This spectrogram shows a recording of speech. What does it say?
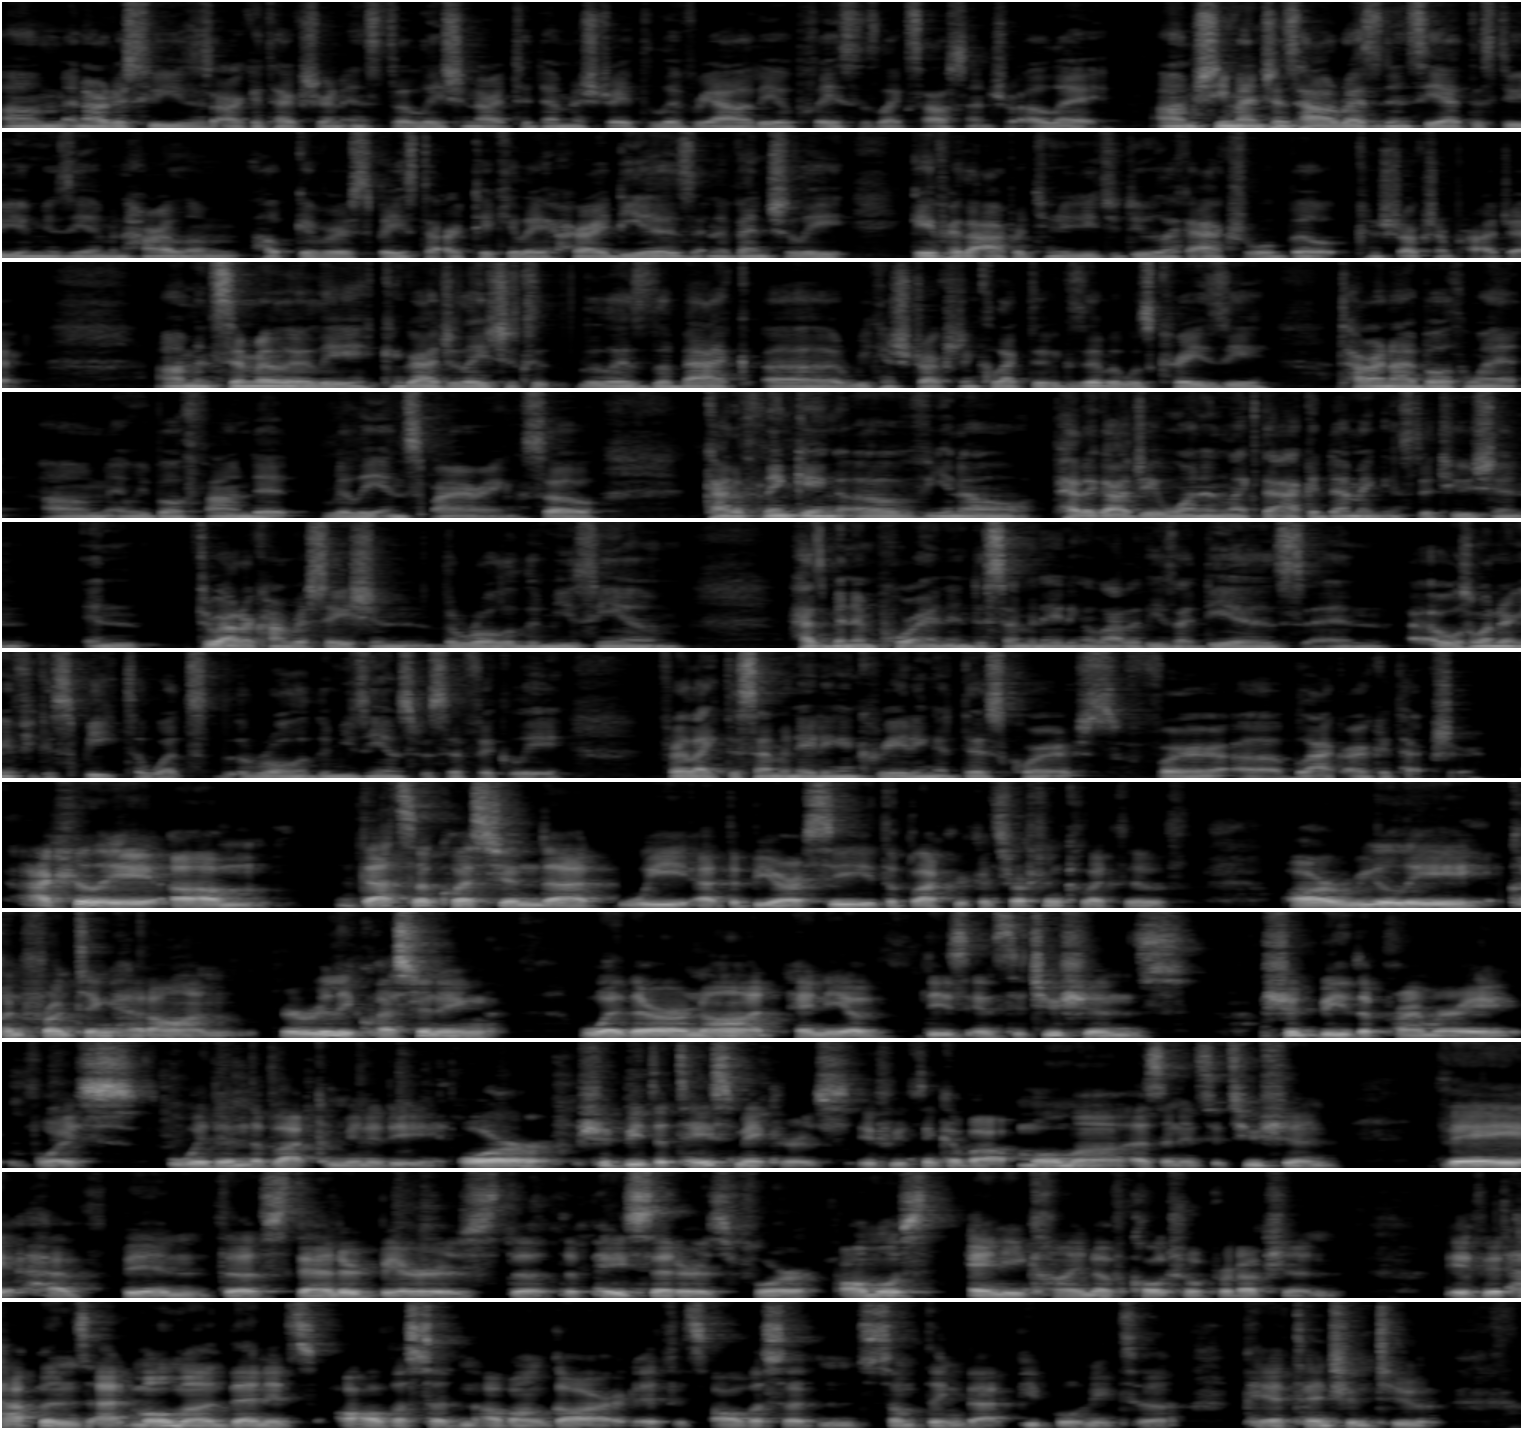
um, an artist who uses architecture and installation art to demonstrate the lived reality of places like South Central LA. Um, she mentions how a residency at the Studio Museum in Harlem helped give her space to articulate her ideas and eventually gave her the opportunity to do like an actual built construction project. Um, and similarly, congratulations, Liz, the back uh, reconstruction collective exhibit was crazy Tara and I both went, um, and we both found it really inspiring. So, kind of thinking of you know pedagogy one in like the academic institution, and throughout our conversation, the role of the museum has been important in disseminating a lot of these ideas. And I was wondering if you could speak to what's the role of the museum specifically for like disseminating and creating a discourse for uh, Black architecture. Actually, um, that's a question that we at the BRC, the Black Reconstruction Collective, are really confronting head on. We're really questioning whether or not any of these institutions should be the primary voice within the Black community or should be the tastemakers. If you think about MoMA as an institution, they have been the standard bearers, the, the pace setters for almost any kind of cultural production if it happens at MoMA, then it's all of a sudden avant garde. If it's all of a sudden something that people need to pay attention to,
